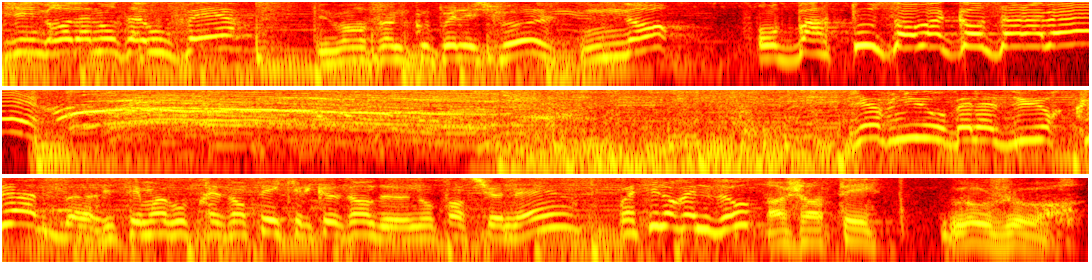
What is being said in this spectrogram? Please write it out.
J'ai une grande annonce à vous faire. Tu vas enfin te couper les cheveux Non, on part tous en vacances à la mer. Bienvenue au Bel Azur Club. Laissez-moi vous présenter quelques-uns de nos pensionnaires. Voici Lorenzo. Enchanté. Bonjour.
